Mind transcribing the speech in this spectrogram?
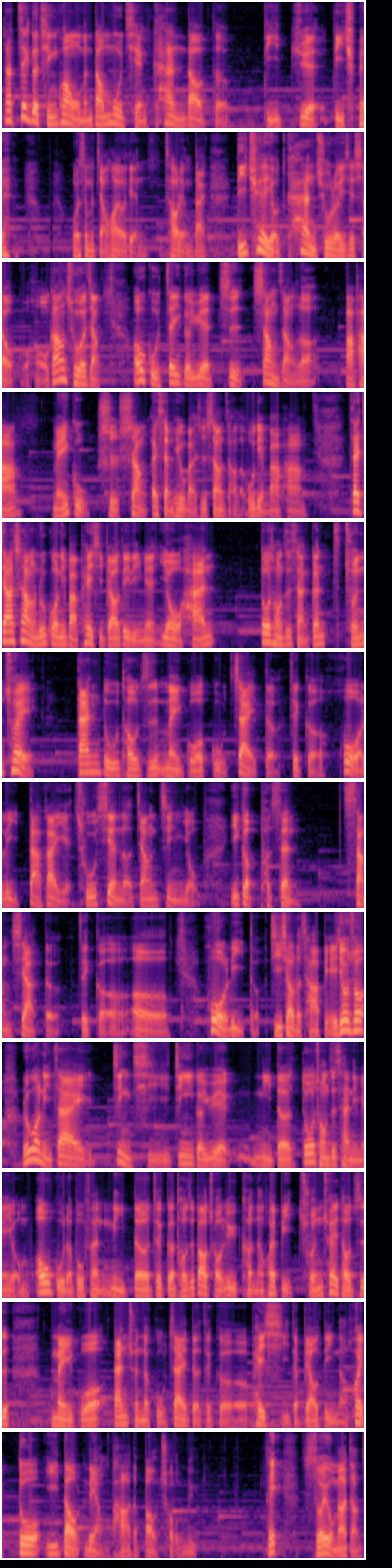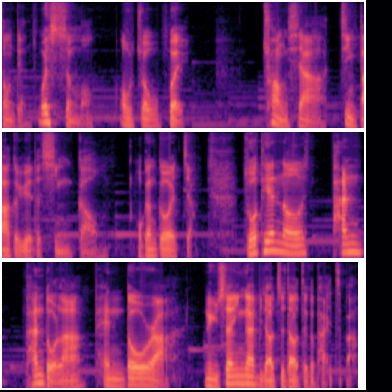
那这个情况，我们到目前看到的的确的确，我怎么讲话有点超龄呆。的确有看出了一些效果哈，我刚刚除了讲欧股这一个月是上涨了八趴，美股是上 S&P 五百是上涨了五点八趴，再加上如果你把配息标的里面有含多重资产跟纯粹单独投资美国股债的这个获利，大概也出现了将近有一个 percent 上下的这个呃。获利的绩效的差别，也就是说，如果你在近期近一个月，你的多重资产里面有欧股的部分，你的这个投资报酬率可能会比纯粹投资美国单纯的股债的这个配息的标的呢，会多一到两趴的报酬率。诶，所以我们要讲重点，为什么欧洲会创下近八个月的新高？我跟各位讲。昨天呢，潘潘朵拉 Pandora 女生应该比较知道这个牌子吧？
